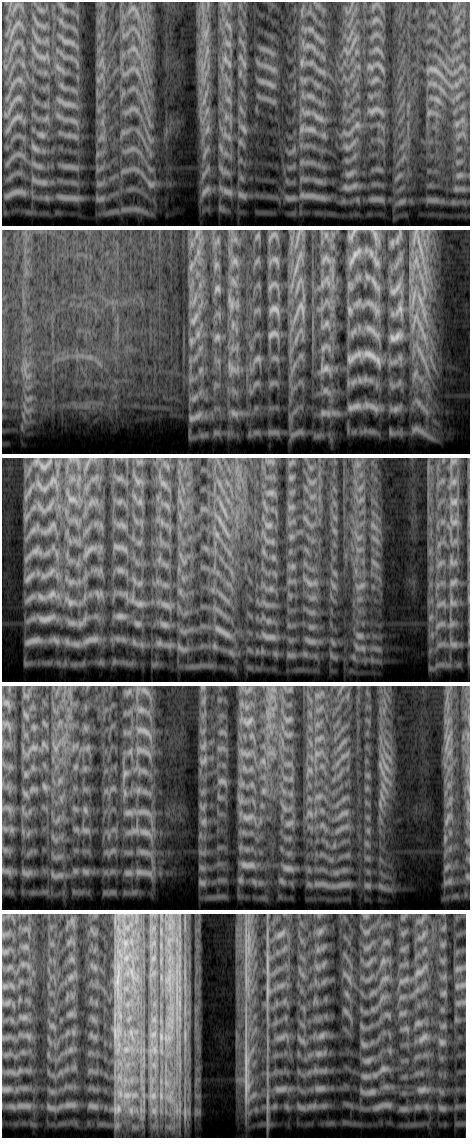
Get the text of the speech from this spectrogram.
ते माझे बंधू छत्रपती उदयन राजे भोसले यांचा. त्यांची प्रकृती ठीक नसताना देखील ते आज आवर्जून आपल्या बहिणीला आशीर्वाद देण्यासाठी आलेत तुम्ही म्हणताल ताईंनी भाषणच सुरू केलं पण मी त्या विषयाकडे वळत होते. मंचावर सर्वच जण विराजमान आहेत. आणि या सर्वांची नावं घेण्यासाठी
